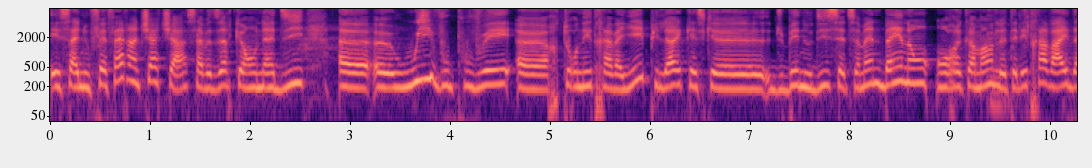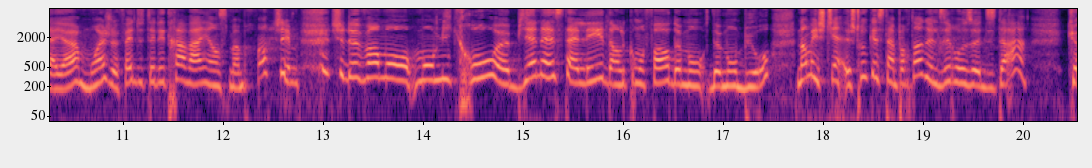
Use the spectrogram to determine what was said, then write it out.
et ça nous fait faire un cha-cha. Ça veut dire qu'on a dit euh, euh, oui, vous pouvez euh, retourner travailler. Puis là, qu'est-ce que Dubé nous dit cette semaine? Ben non, on recommande le télétravail. D'ailleurs, moi, je fais du télétravail en ce moment. Je suis devant mon, mon micro euh, bien installé dans le confort de mon de mon bureau. Non, mais je tiens, je trouve que c'est important de le dire aux auditeurs que,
